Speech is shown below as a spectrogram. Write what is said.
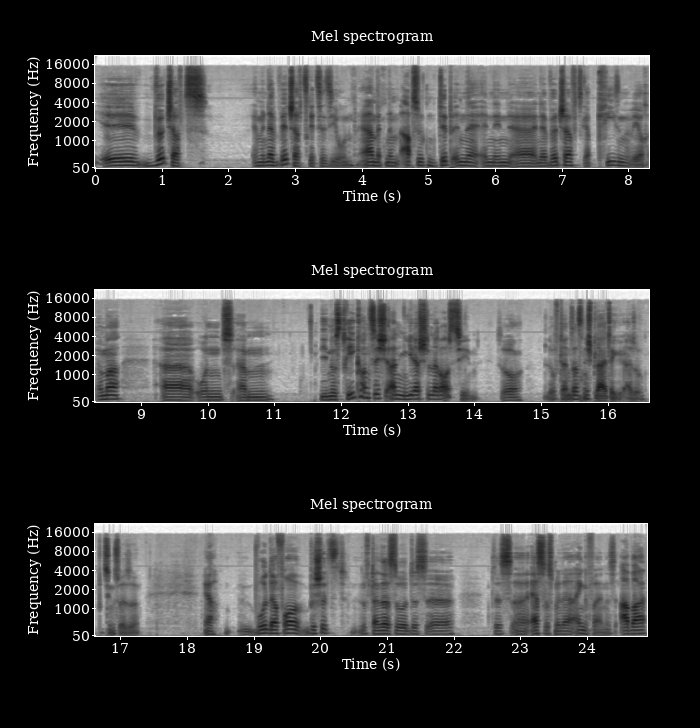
äh, Wirtschafts- mit einer Wirtschaftsrezession, ja, mit einem absoluten Dip in, in, in, äh, in der Wirtschaft. Es gab Krisen, wie auch immer. Äh, und ähm, die Industrie konnte sich an jeder Stelle rausziehen. So, Lufthansa ist nicht pleite, also beziehungsweise ja, wurde davor beschützt. Lufthansa ist so das, äh, das äh, Erste, was mir da eingefallen ist. Aber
